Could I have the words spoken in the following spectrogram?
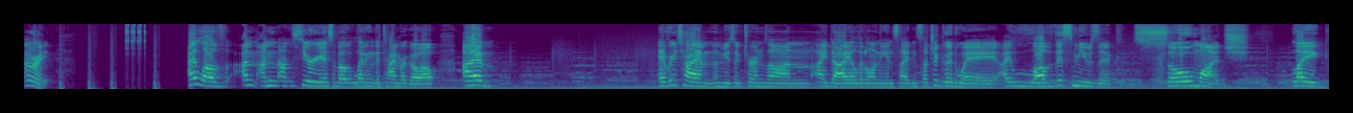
All right. I love I'm I'm I'm serious about letting the timer go out. I'm Every time the music turns on, I die a little on the inside in such a good way. I love this music so much. Like...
